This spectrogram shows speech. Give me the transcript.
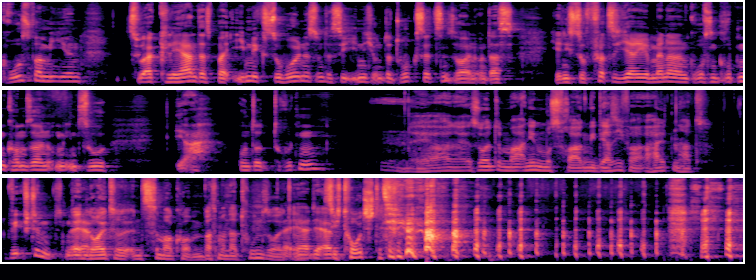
Großfamilien zu erklären, dass bei ihm nichts zu holen ist und dass sie ihn nicht unter Druck setzen sollen und dass hier nicht so 40-jährige Männer in großen Gruppen kommen sollen, um ihn zu, ja, unterdrücken. Ja, er sollte mal Animus fragen, wie der sich verhalten hat. Wie, stimmt. Wenn naja. Leute ins Zimmer kommen, was man da tun sollte. Ja, der- sich totstellen.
